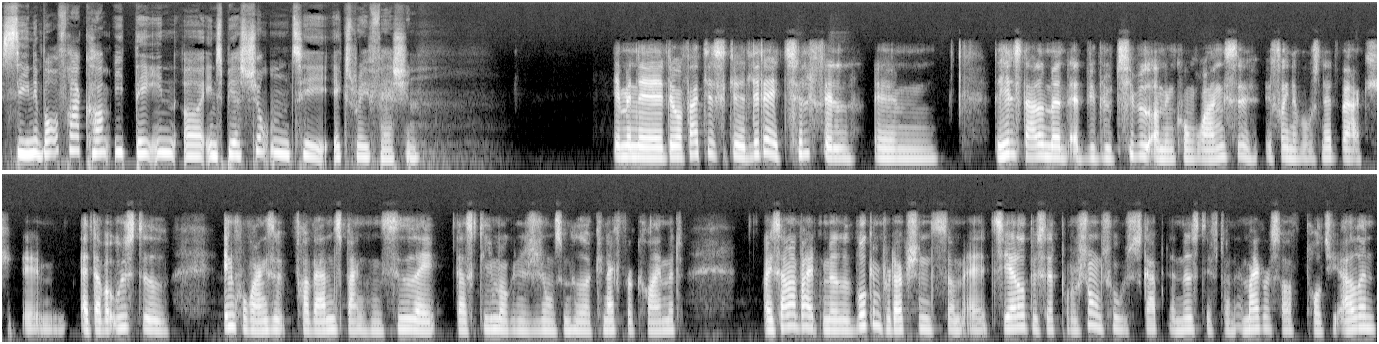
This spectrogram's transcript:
Sine, hvorfra kom ideen og inspirationen til X-Ray Fashion? Jamen, øh, det var faktisk øh, lidt af et tilfælde. Øhm, det hele startede med, at vi blev tippet om en konkurrence øh, fra en af vores netværk, øhm, at der var udstedet en konkurrence fra Verdensbankens side af deres klimaorganisation, som hedder Connect for Climate, og i samarbejde med Vulcan Productions, som er et Seattle-besat produktionshus, skabt af medstifteren af Microsoft, Paul G. Allen,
